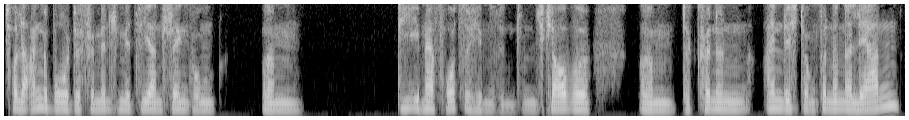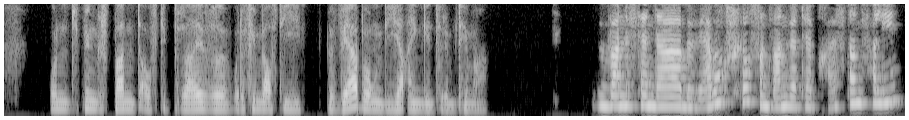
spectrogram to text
tolle Angebote für Menschen mit Seheinschränkungen, ähm, die eben hervorzuheben sind. Und ich glaube, ähm, da können Einrichtungen voneinander lernen. Und ich bin gespannt auf die Preise oder vielmehr auf die Bewerbungen, die hier eingehen zu dem Thema. Wann ist denn da Bewerbungsschluss und wann wird der Preis dann verliehen?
